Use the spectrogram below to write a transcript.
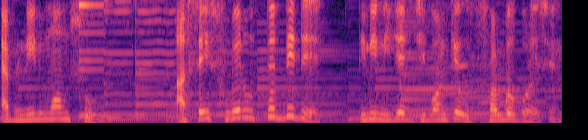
এক নির্মম সুর। আর সেই সুরের উত্তর দিতে তিনি নিজের জীবনকে উৎসর্গ করেছেন।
